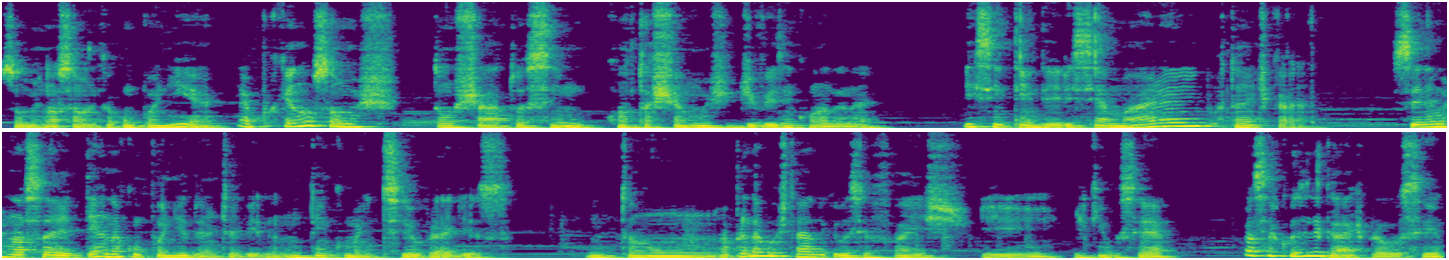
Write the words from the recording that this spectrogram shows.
somos nossa única companhia, é porque não somos tão chato assim quanto achamos de vez em quando, né? E se entender e se amar é importante, cara. Seremos nossa eterna companhia durante a vida, não tem como a gente se livrar disso. Então, aprenda a gostar do que você faz e de quem você é. Faça coisas legais para você.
